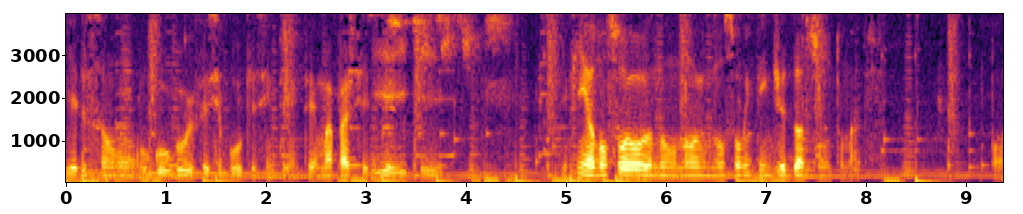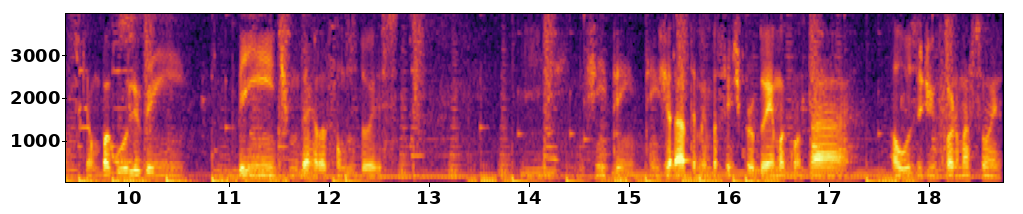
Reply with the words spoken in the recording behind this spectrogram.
E eles são, o Google e o Facebook, assim, tem, tem uma parceria aí que, enfim, eu não sou, não, não, não sou um entendido do assunto, mas posso que é um bagulho bem, bem íntimo da relação dos dois. E, enfim, tem, tem gerado também bastante problema quanto ao uso de informações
